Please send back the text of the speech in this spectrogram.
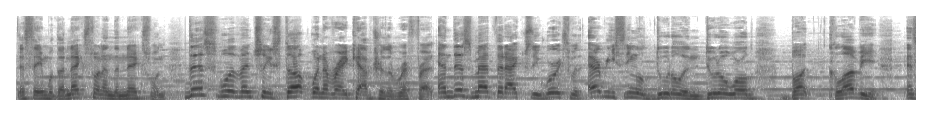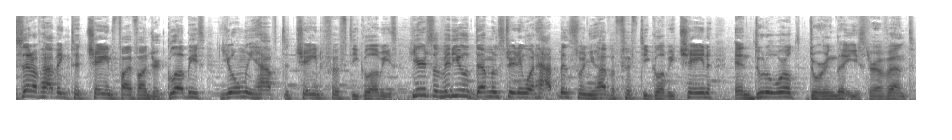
the same with the next one and the next one. This will eventually stop whenever I capture the Riffrath, and this method actually works with every single doodle in Doodle World but Glubby. Instead of having having to chain 500 glubbies, you only have to chain 50 glubbies. Here's a video demonstrating what happens when you have a 50 glubbie chain in Doodle World during the Easter event.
